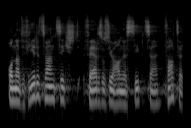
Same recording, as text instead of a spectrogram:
Und nach dem 24. Vers aus Johannes 17, Vater,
